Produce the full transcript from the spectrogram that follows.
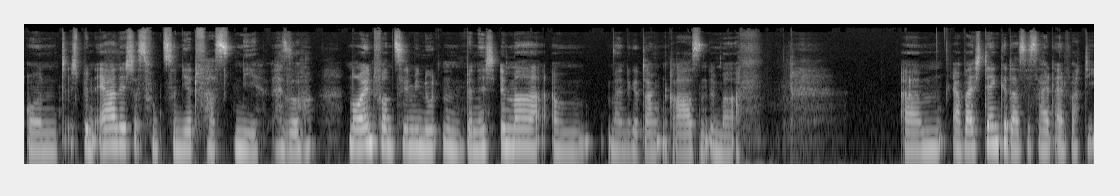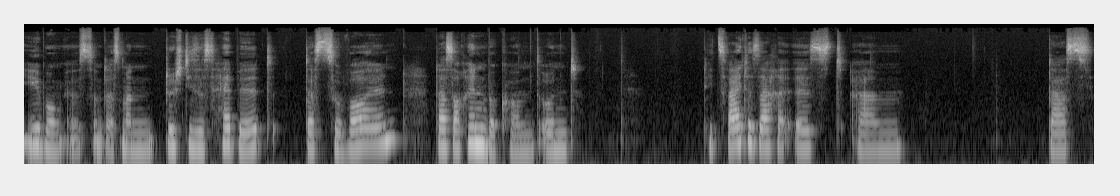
Und ich bin ehrlich, es funktioniert fast nie. Also neun von zehn Minuten bin ich immer, ähm, meine Gedanken rasen immer. Ähm, aber ich denke, dass es halt einfach die Übung ist und dass man durch dieses Habit, das zu wollen, das auch hinbekommt. Und die zweite Sache ist, ähm, dass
